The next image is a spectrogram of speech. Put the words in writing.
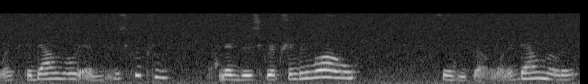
link to download in the description. In the description below. So if you don't want to download it,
